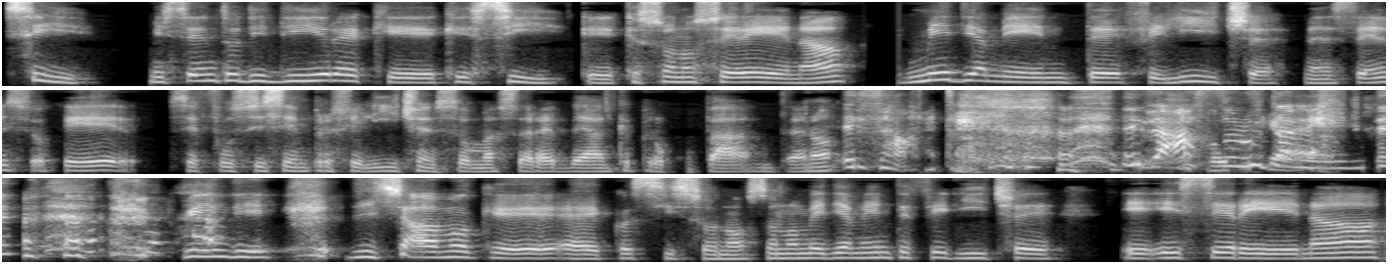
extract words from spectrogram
Sì, mi sento di dire che, che sì, che, che sono serena, mediamente felice, nel senso che se fossi sempre felice, insomma, sarebbe anche preoccupante, no? Esatto, esatto assolutamente. Quindi diciamo che, ecco, sì, sono, sono mediamente felice e, e, serena.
